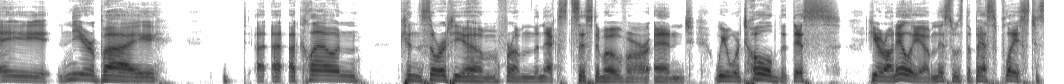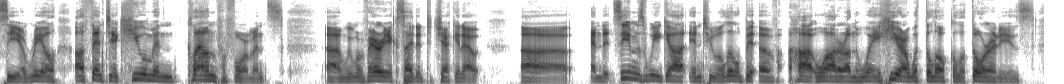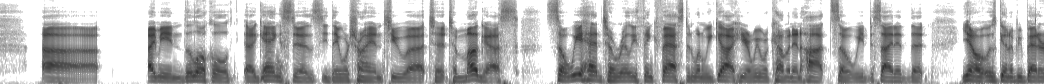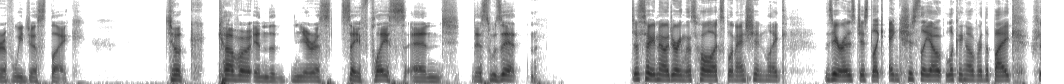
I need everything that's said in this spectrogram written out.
a nearby, a, a, a clown consortium from the next system over, and we were told that this here on Ilium, this was the best place to see a real, authentic human clown performance. Uh, we were very excited to check it out. Uh, and it seems we got into a little bit of hot water on the way here with the local authorities. Uh, I mean, the local uh, gangsters, they were trying to, uh, to, to mug us. So we had to really think fast, and when we got here, we were coming in hot. So we decided that, you know, it was gonna be better if we just like took cover in the nearest safe place, and this was it. Just so you know, during this whole explanation, like Zera's just like anxiously out looking over the bike.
